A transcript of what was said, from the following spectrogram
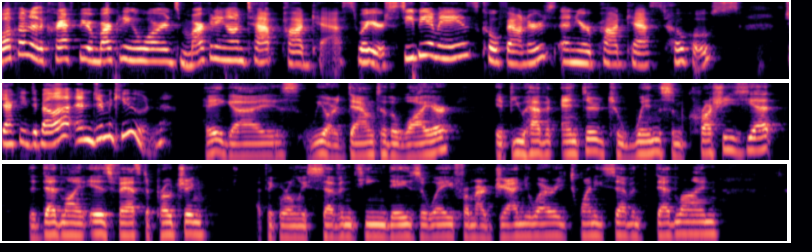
Welcome to the Craft Beer Marketing Awards Marketing on Tap podcast. We're your CBMA's co founders and your podcast co hosts, Jackie DeBella and Jim McCune. Hey guys, we are down to the wire. If you haven't entered to win some crushies yet, the deadline is fast approaching. I think we're only 17 days away from our January 27th deadline.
